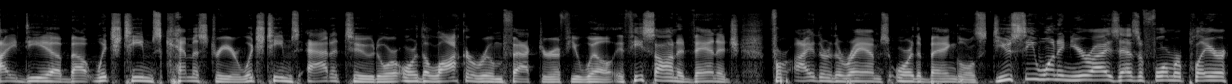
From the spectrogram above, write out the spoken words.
idea about which team's chemistry or which team's attitude or, or the locker room factor, if you will, if he saw an advantage for either the Rams or the Bengals. Do you see one in your eyes as a former player,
